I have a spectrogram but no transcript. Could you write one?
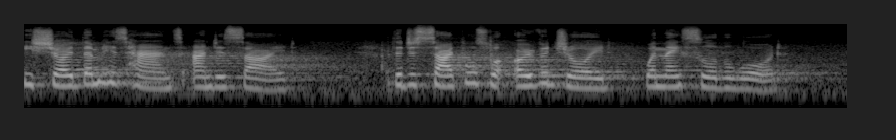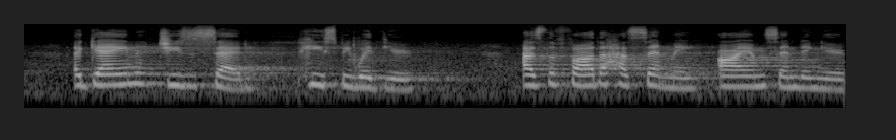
he showed them his hands and his side. The disciples were overjoyed when they saw the Lord. Again, Jesus said, Peace be with you. As the Father has sent me, I am sending you.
